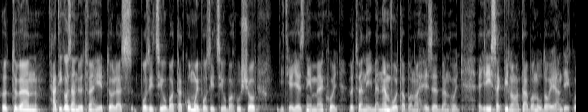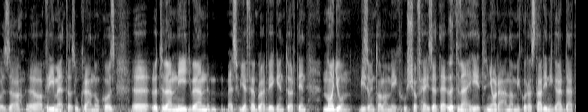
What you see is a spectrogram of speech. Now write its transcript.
50 hát igazán 57-től lesz pozícióban, tehát komoly pozícióban Khrushchev. Itt jegyezném meg, hogy 54-ben nem volt abban a helyzetben, hogy egy részek pillanatában odaajándékozza a krímet az ukránokhoz. 54-ben, ez ugye február végén történt, nagyon bizonytalan még Khrushchev helyzete. 57 nyarán, amikor a sztálini gárdát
